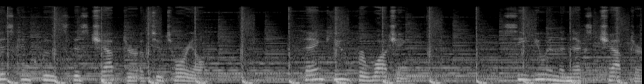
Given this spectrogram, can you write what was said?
This concludes this chapter of tutorial. Thank you for watching. See you in the next chapter.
